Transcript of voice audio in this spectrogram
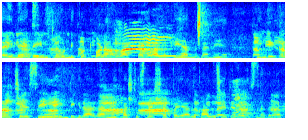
డైలీ అయితే ఇంట్లో ఉండి కొట్టుకోవడం అలవాటు కదా వాళ్ళకి అందుకని ఇక్కడ వచ్చేసి ఇంటికి రాగానే ఫస్ట్ ఫ్రెష్ అప్ అయ్యారు కాళ్ళు చేతులు కడుక్కున్న తర్వాత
